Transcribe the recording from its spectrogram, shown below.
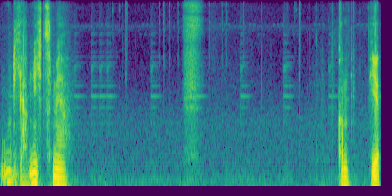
Uh, die haben nichts mehr. Komm, hier.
